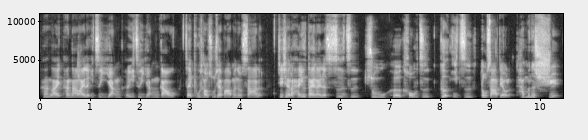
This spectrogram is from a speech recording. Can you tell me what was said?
他来，他拿来了一只羊和一只羊羔，在葡萄树下把他们都杀了。接下来，还又带来了狮子、猪和猴子，各一只都杀掉了，他们的血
